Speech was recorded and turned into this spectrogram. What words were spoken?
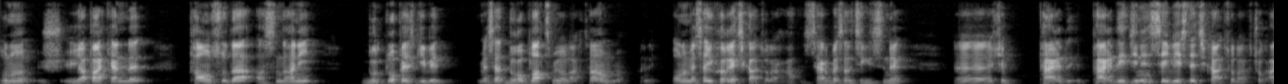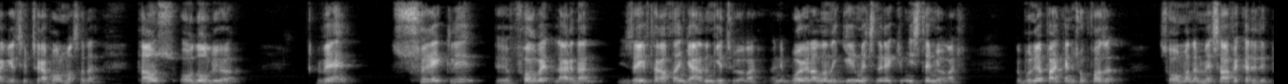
Bunu yaparken de Towns'u da aslında hani Brook Lopez gibi mesela droplatmıyorlar tamam mı? Hani onu mesela yukarıya çıkartıyorlar. Serbest atı çizgisine e, şey, perde, perdecinin seviyesine çıkartıyorlar. Çok agresif trap olmasa da Towns orada oluyor. Ve sürekli e, forvetlerden zayıf taraftan yardım getiriyorlar. Hani boyalı alana girmesini rakibin istemiyorlar. Ve bunu yaparken çok fazla savunmada mesafe kat edip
